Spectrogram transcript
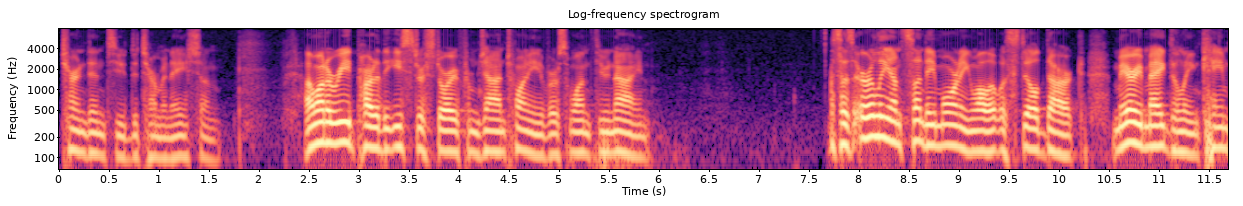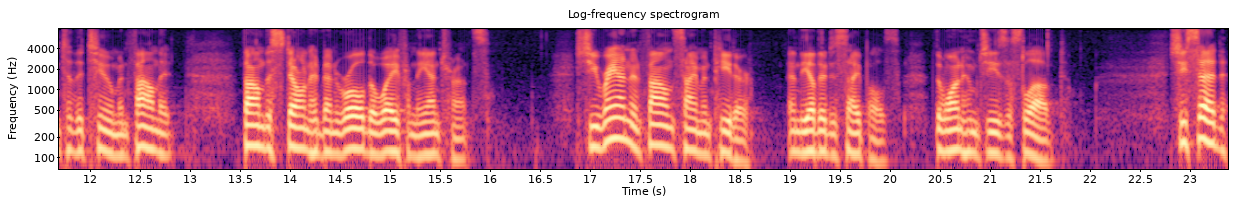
turned into determination. I want to read part of the Easter story from John 20, verse 1 through 9. It says, Early on Sunday morning, while it was still dark, Mary Magdalene came to the tomb and found that found the stone had been rolled away from the entrance. She ran and found Simon Peter and the other disciples, the one whom Jesus loved. She said,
